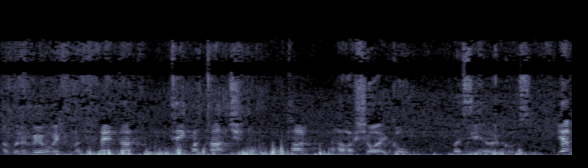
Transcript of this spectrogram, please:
I'm going to move away from the defender, take my touch, turn, and have a shot at goal. Let's see how it goes. Yep.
